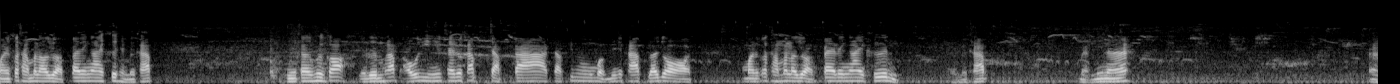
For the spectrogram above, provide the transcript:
มันก็ทำให้เราหยอดแป้งได้ง่ายขึ้นเห็นไหมครับนี่ครับเพื่อนก็อย่าลืมครับเอาวิธีนี้ใช้ด้วยครับ จับกาจับที่มุมแบบนี้นะครับ แล้วหยอดมันก็ทำให้เราหยอดแป้งได้ง่ายขึ้นเห็นไหมครับ แบบนี้นะอ่า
